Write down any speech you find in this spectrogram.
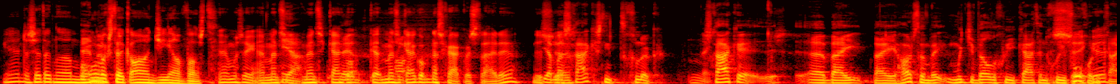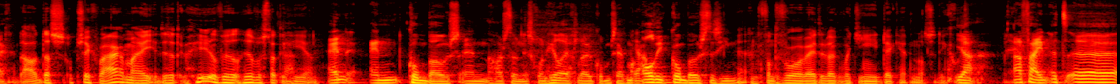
Ja, er zit ook nog een behoorlijk stuk RNG aan vast. Ja, moet zeggen. En mensen, Ja. mensen, kijken, Ja. ook, mensen Ah. kijken ook naar schaakwedstrijden. Dus, ja, maar schaken is niet geluk. Nee. Schaken eh, bij, bij Hearthstone moet je wel de goede kaart en de goede zeker. volgorde krijgen. Nou, dat is op zich waar, maar er zit ook heel veel, heel veel strategie aan. En, en combo's. En Hearthstone is gewoon heel erg leuk om zeg maar Ja. al die combo's te zien. Ja, en van tevoren weten welke, wat je in je deck hebt en dat soort dingen. Goed. Ja, ah, fijn. Het, eh,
